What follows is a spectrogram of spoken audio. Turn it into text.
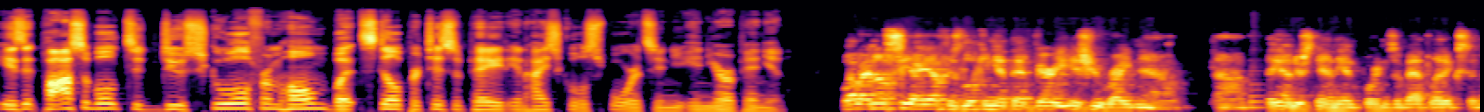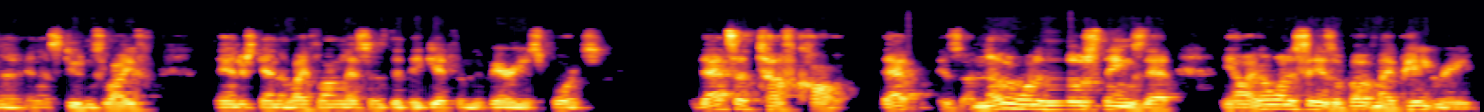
Is it possible to do school from home but still participate in high school sports, in, in your opinion? Well, I know CIF is looking at that very issue right now. Uh, they understand the importance of athletics in a, in a student's life. They understand the lifelong lessons that they get from the various sports. That's a tough call. That is another one of those things that, you know, I don't want to say is above my pay grade,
